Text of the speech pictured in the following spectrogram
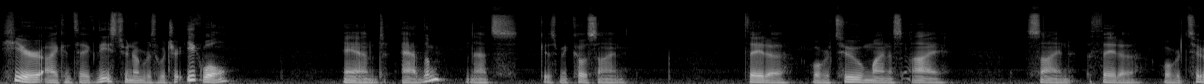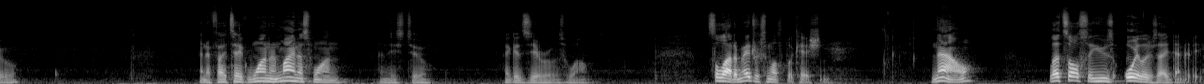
Here I can take these two numbers which are equal and add them. And that gives me cosine theta over 2 minus i sine theta over 2. And if I take 1 and minus 1, and these two, I get 0 as well. It's a lot of matrix multiplication. Now, let's also use Euler's identity.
